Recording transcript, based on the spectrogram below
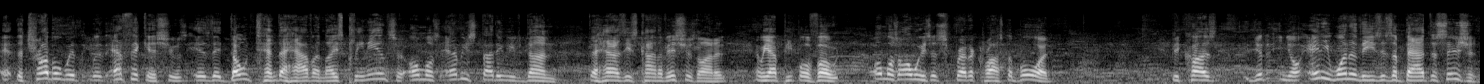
the trouble with, with ethic issues is they don't tend to have a nice, clean answer. Almost every study we've done that has these kind of issues on it, and we have people vote, almost always it's spread across the board. Because you, you know, any one of these is a bad decision.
